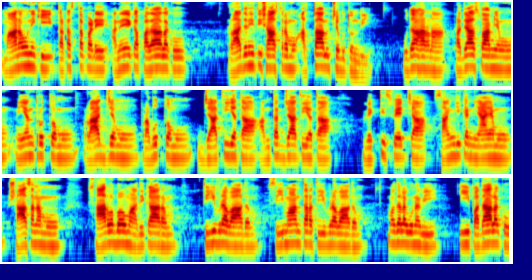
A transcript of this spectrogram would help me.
మానవునికి తటస్థపడే అనేక పదాలకు రాజనీతి శాస్త్రము అర్థాలు చెబుతుంది. ఉదాహరణ ప్రజాస్వామ్యము నియంతృత్వము రాజ్యము ప్రభుత్వము జాతీయత అంతర్జాతీయత వ్యక్తి స్వేచ్ఛ సాంఘిక న్యాయము శాసనము సార్వభౌమ అధికారం తీవ్రవాదం సీమాంతర తీవ్రవాదం మొదలగునవి ఈ పదాలకు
